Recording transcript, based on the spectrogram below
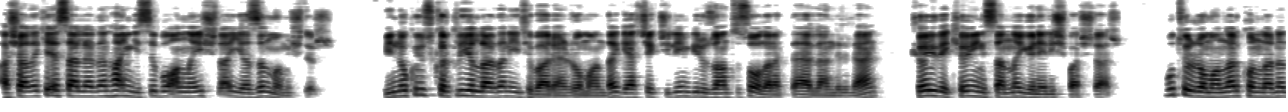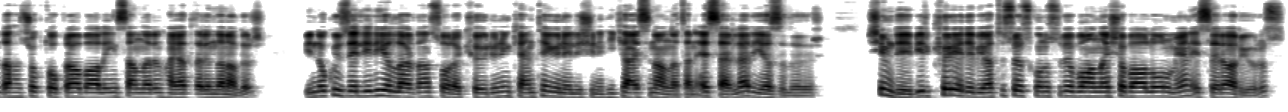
Aşağıdaki eserlerden hangisi bu anlayışla yazılmamıştır? 1940'lı yıllardan itibaren romanda gerçekçiliğin bir uzantısı olarak değerlendirilen köy ve köy insanına yöneliş başlar. Bu tür romanlar konularını daha çok toprağa bağlı insanların hayatlarından alır. 1950'li yıllardan sonra köylünün kente yönelişinin hikayesini anlatan eserler yazılır. Şimdi bir köy edebiyatı söz konusu ve bu anlayışa bağlı olmayan eseri arıyoruz.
